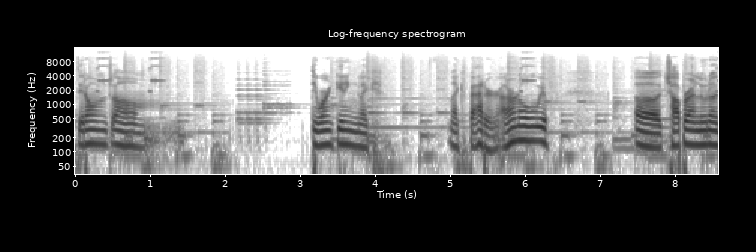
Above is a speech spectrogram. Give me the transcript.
they don't um they weren't getting like like fatter. I don't know if uh, Chopper and Luna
